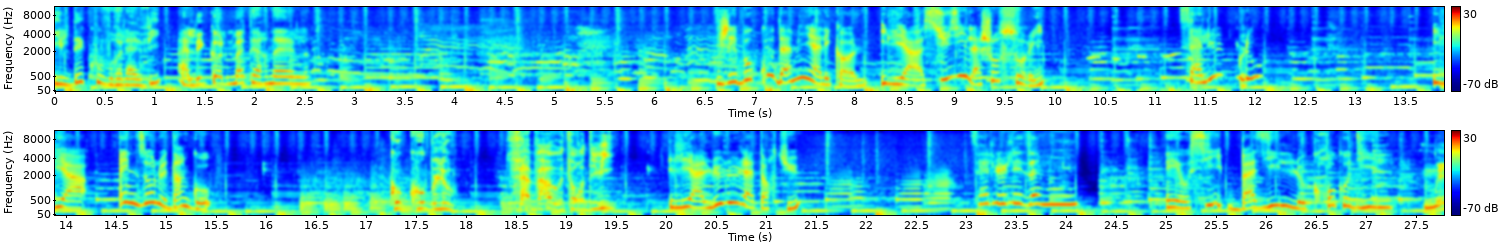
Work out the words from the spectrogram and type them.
il découvre la vie à l'école maternelle. J'ai beaucoup d'amis à l'école. Il y a Suzy la chauve-souris. Salut, Blue. Il y a Enzo le dingo. Coucou Blue, ça va aujourd'hui? Il y a Lulu la tortue. Salut les amis. Et aussi Basile le crocodile. Moi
